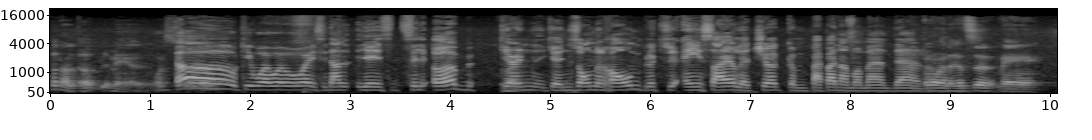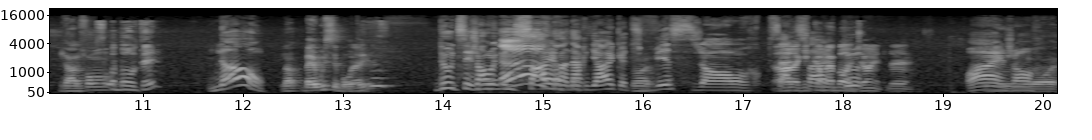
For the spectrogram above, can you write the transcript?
pas dans le hub là, mais ouais. Ah, ok, ouais, ouais, ouais, ouais. C'est dans le, c'est le hub qui a, une, qui a une zone ronde, puis là, tu insères le chuck comme papa dans le moment dedans, genre. Ouais, on dirait ça, mais dans le fond C'est pas beauté? Non! non, ben oui, c'est beauté. Ouais. Dude, c'est genre Non! une serre en arrière que tu Ouais. visses, genre. Ça Ah, ok, serre comme un ball joint, là. Ouais, Mm, genre. Ouais,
